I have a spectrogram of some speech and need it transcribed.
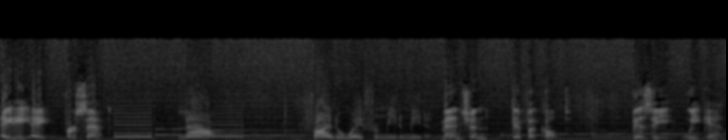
88%. Now, find a way for me to meet him. Mention difficult. Busy weekend.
